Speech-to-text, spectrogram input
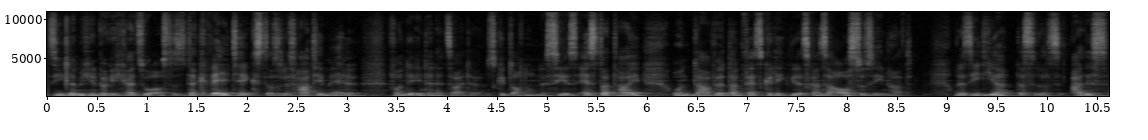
sieht nämlich in Wirklichkeit so aus. Das ist der Quelltext, also das HTML von der Internetseite. Es gibt auch noch eine CSS-Datei und da wird dann festgelegt, wie das Ganze auszusehen hat. Und da seht ihr, das ist alles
